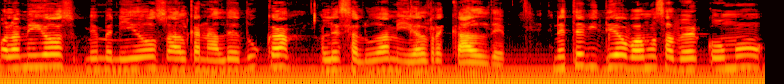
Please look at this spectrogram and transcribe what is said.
Hola amigos, bienvenidos al canal de Educa, les saluda Miguel Recalde. En este video vamos a ver cómo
